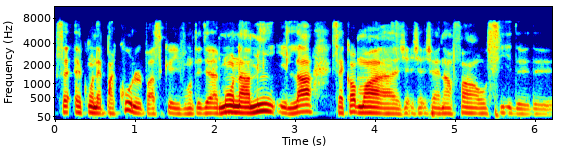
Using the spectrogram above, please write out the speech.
c'est qu'on n'est pas cool parce qu'ils vont te dire, mon ami, il l'a. C'est comme moi, j'ai un enfant aussi de, de,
